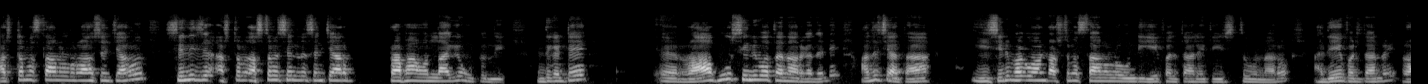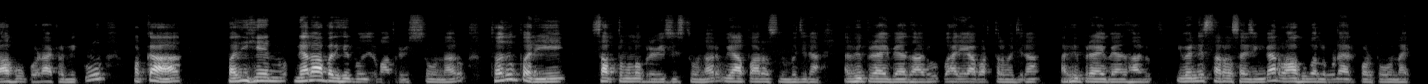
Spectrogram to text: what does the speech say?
అష్టమ స్థానంలో రాహు సంచారం శని అష్టమ అష్టమ శని సంచార ప్రభావం లాగే ఉంటుంది. ఎందుకంటే రాహు శనివత్ అన్నారు కదండి. అందుచేత ఈ శని భగవానుడు అష్టమ స్థానంలో ఉండి ఏ ఫలితాలు అయితే ఇస్తూ ఉన్నారో అదే ఫలితాన్ని రాహు కూడా అక్కడ మీకు ఒక పదిహేను నెల పదిహేను రోజులు మాత్రం ఇస్తూ ఉన్నారు. తదుపరి సప్తమంలో ప్రవేశిస్తూ ఉన్నారు. వ్యాపారస్తుల మధ్యన అభిప్రాయ భేదాలు భార్యాభర్తల మధ్యన అభిప్రాయ భేదాలు ఇవన్నీ సర్వసహజంగా రాహు వల్ల కూడా ఏర్పడుతూ ఉన్నాయి.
